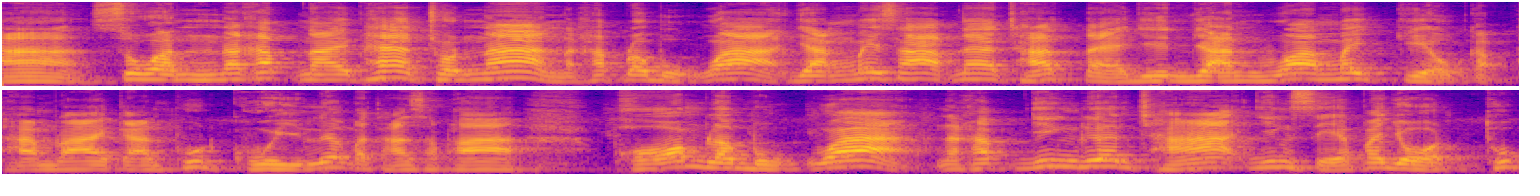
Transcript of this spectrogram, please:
อ่าส่วนนะครับนายแพทย์ชนน่านนะครับระบุว่ายังไม่ทราบแน่ชัด แต่ยืนยันว่าไม่เกี่ยวกับไทม์ไลน์การพูดคุยเรื่องประธานสภา พร้อมระบุว่านะครับยิ่งเลื่อนช้ายิ่งเสียประโยชน์ทุก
